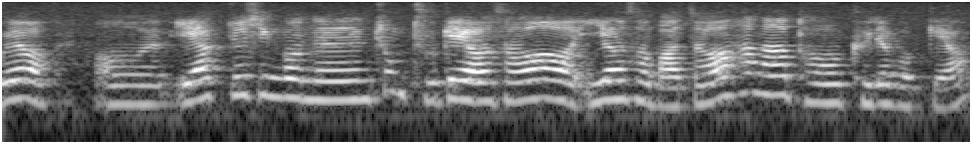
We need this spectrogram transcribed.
되었고요. 어, 예약 주신 거는 총 두 개여서 이어서 마저 하나 더 그려볼게요.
